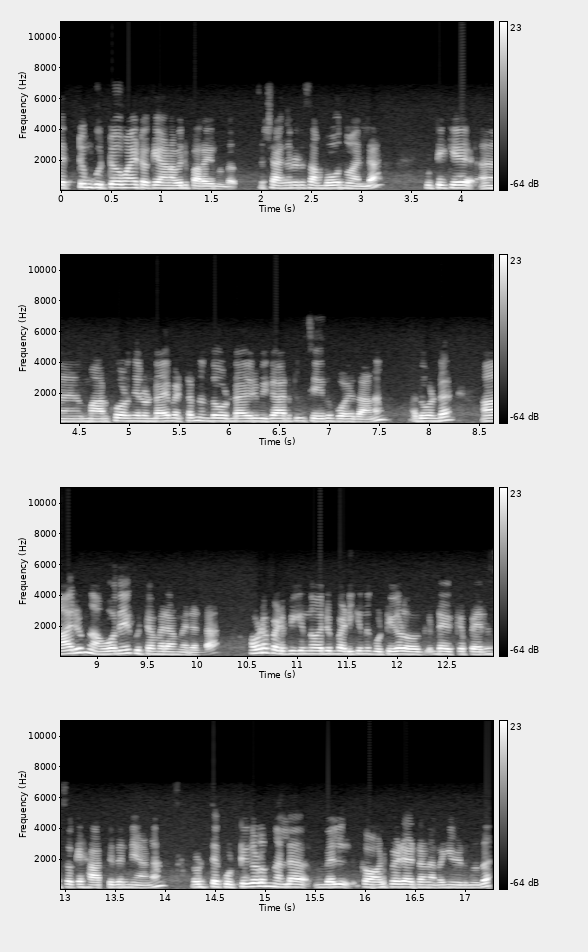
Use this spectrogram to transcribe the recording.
തെറ്റും കുറ്റവുമായിട്ടൊക്കെയാണ് അവർ പറയുന്നത്. പക്ഷെ അങ്ങനെ ഒരു സംഭവമൊന്നുമല്ല കുട്ടിക്ക് മാർക്ക് കുറഞ്ഞിട്ടുണ്ടായ പെട്ടെന്ന് എന്തോ ഉണ്ടായ ഒരു വികാരത്തിൽ ചെയ്തു പോയതാണ്. അതുകൊണ്ട് ആരും നവോദയ കുറ്റം വരാൻ വരണ്ട. അവിടെ പഠിപ്പിക്കുന്നവരും പഠിക്കുന്ന കുട്ടികളുടെ ഒക്കെ പേരൻസ് ഒക്കെ ഹാപ്പി തന്നെയാണ്. അവിടുത്തെ കുട്ടികളും നല്ല വെൽ ക്വാളിഫൈഡ് ആയിട്ടാണ് ഇറങ്ങി വരുന്നത്.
